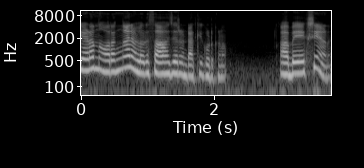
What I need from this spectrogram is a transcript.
കിടന്നുറങ്ങാനുള്ളൊരു സാഹചര്യം ഉണ്ടാക്കി കൊടുക്കണം. അപേക്ഷയാണ്.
